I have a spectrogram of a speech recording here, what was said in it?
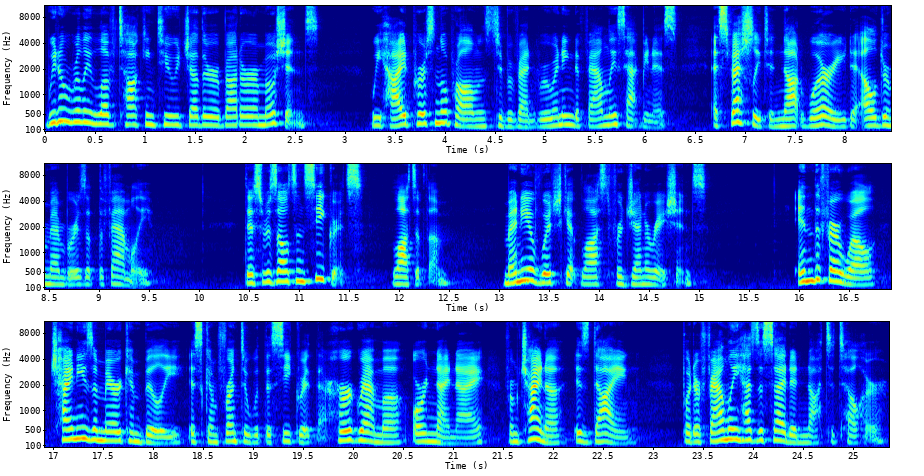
we don't really love talking to each other about our emotions. We hide personal problems to prevent ruining the family's happiness, especially to not worry the elder members of the family. This results in secrets, lots of them, many of which get lost for generations. In The Farewell, Chinese American Billy is confronted with the secret that her grandma, or Nai Nai, from China is dying, but her family has decided not to tell her.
